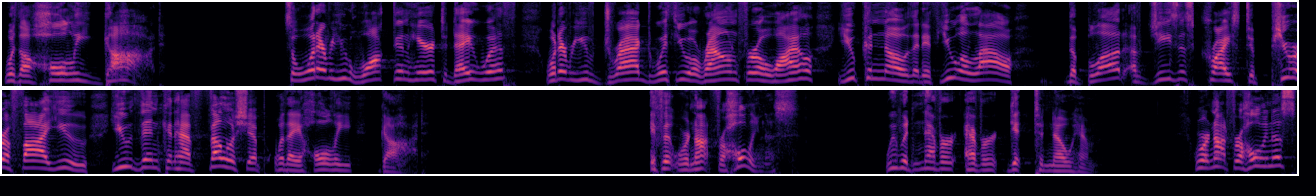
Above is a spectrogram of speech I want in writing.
with a holy God. So, whatever you walked in here today with, whatever you've dragged with you around for a while, you can know that if you allow the blood of Jesus Christ to purify you, you then can have fellowship with a holy God. If it were not for holiness, we would never, ever get to know Him. Were it not for holiness,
